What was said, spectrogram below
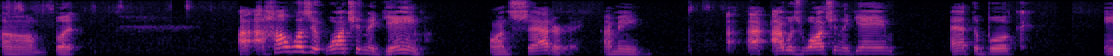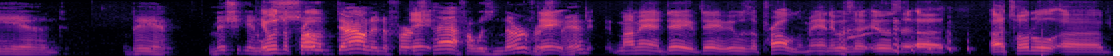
Um, but uh, how was it watching the game on Saturday? I mean, I, I, I was watching the game at the book, and man, Michigan was, It was a so prob- down in the first Dave- half. I was nervous, Dave, man. My man, Dave, Dave. It was a problem, man. It was a, it was a, a, total, um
